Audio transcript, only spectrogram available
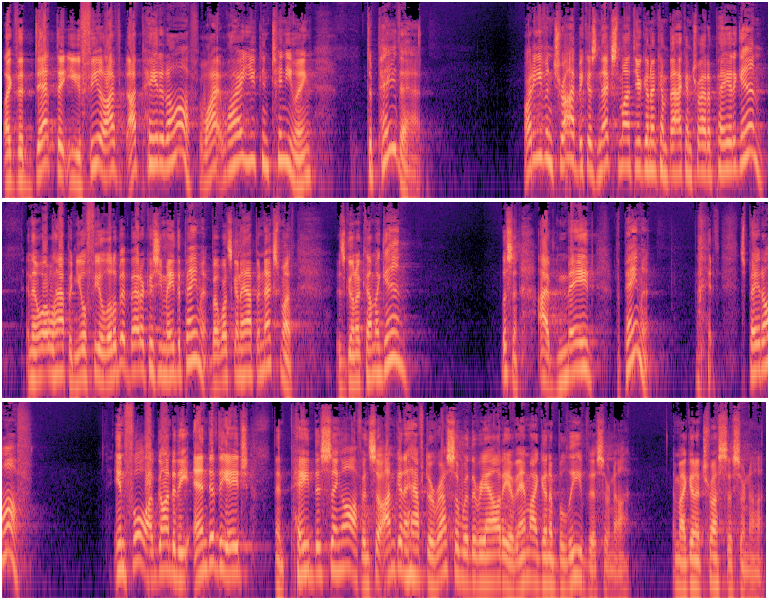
Like the debt that you feel, I've, I paid it off. Why, why are you continuing to pay that? Why do you even try? Because next month you're going to come back and try to pay it again. And then what will happen? You'll feel a little bit better because you made the payment. But what's going to happen next month is going to come again. Listen, I've made the payment, it's paid off in full. I've gone to the end of the age and paid this thing off. And so I'm going to have to wrestle with the reality of am I going to believe this or not? Am I going to trust this or not?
